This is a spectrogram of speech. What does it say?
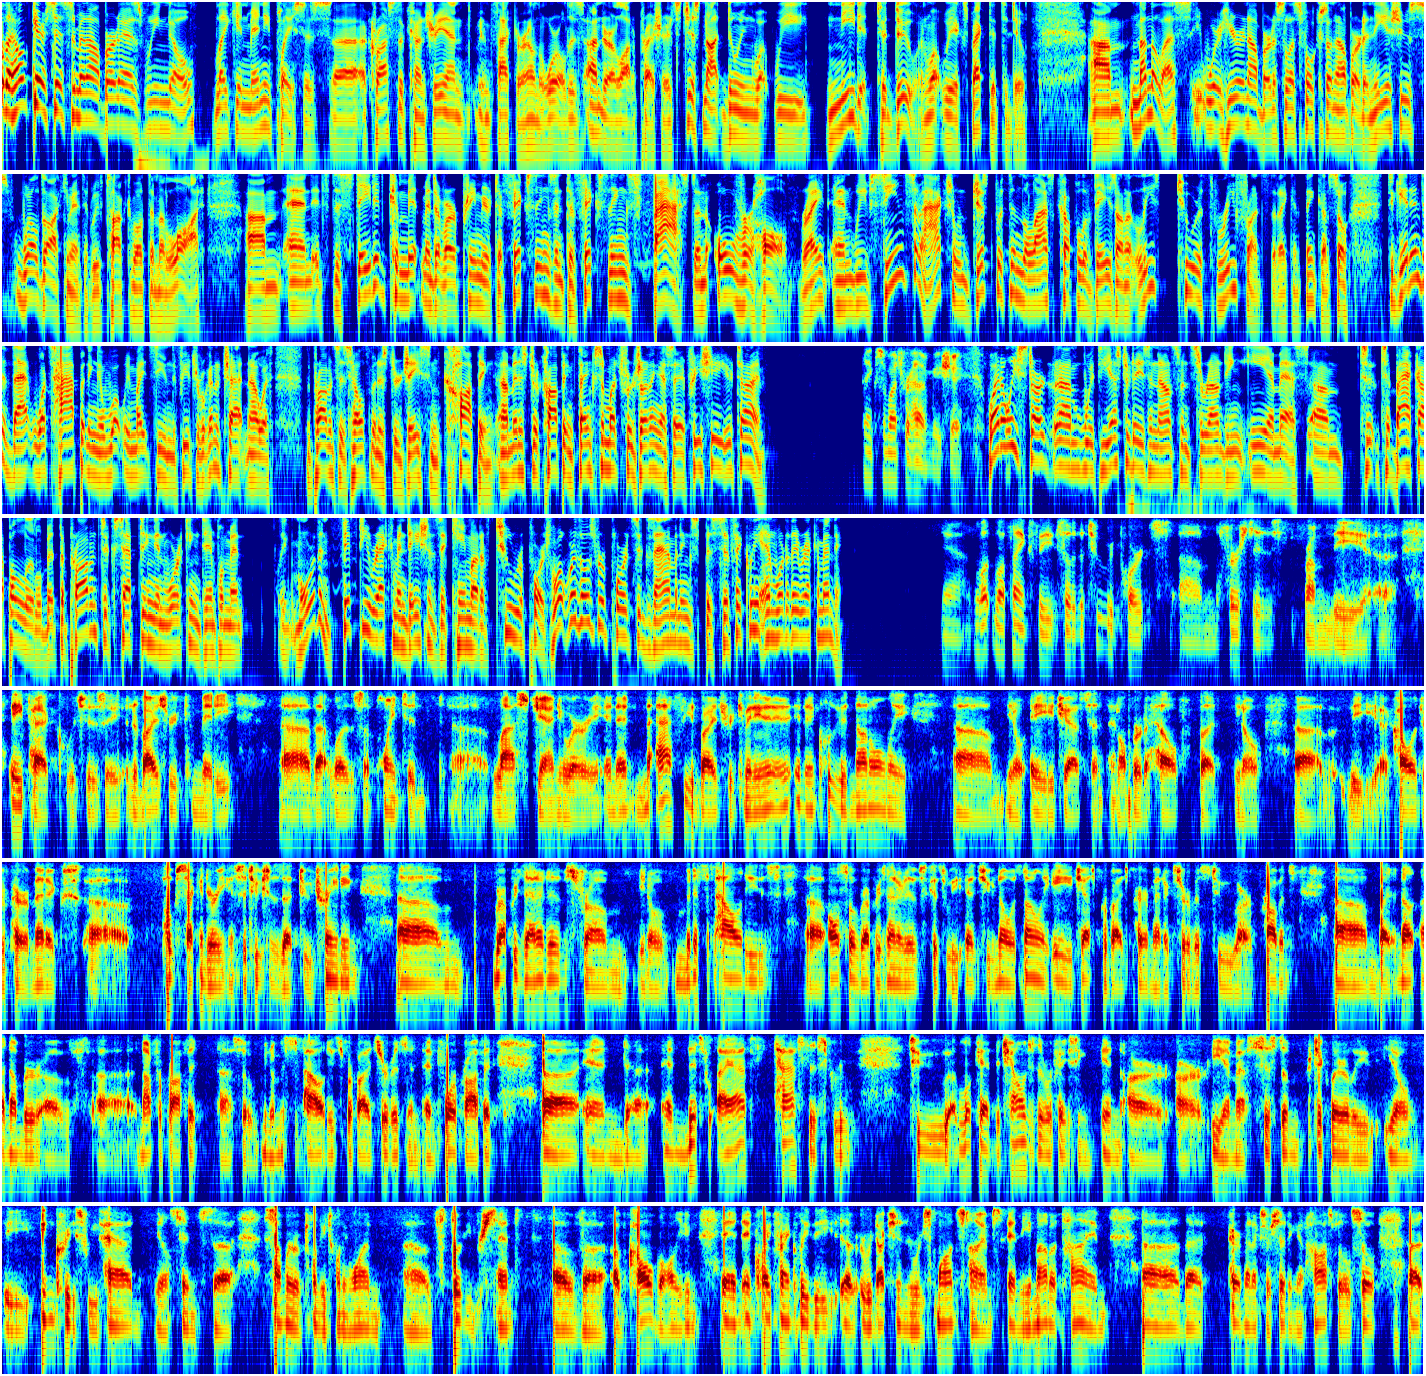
Well, the healthcare system in Alberta, as we know, like in many places uh, across the country and, in fact, around the world, is under a lot of pressure. It's just not doing what we need it to do and what we expect it to do. Um, nonetheless, we're here in Alberta, so let's focus on Alberta. And the issues well documented. We've talked about them a lot. Um, and it's the stated commitment of our premier to fix things and to fix things fast, an overhaul, right? And we've seen some action just within the last couple of days on at least two or three fronts that I can think of. So, to get into that, what's happening and what we might see in the future. We're going to chat now with the province's health minister, Jason Copping. Uh, minister Copping, thanks so much for joining us. I appreciate your time. Thanks so much for having me, Shay. Why don't we start um, with yesterday's announcement surrounding EMS? Um, to, to back up a little bit, the province accepting and working to implement like more than 50 recommendations that came out of two reports. What were those reports examining specifically, and what are they recommending? Yeah, well, well thanks. The, so the two reports, um, the first is from the uh, APEC, which is a, an advisory committee uh, that was appointed uh, last January, and, and asked the advisory committee, and it, it included not only um, you know AHS and, and, Alberta Health, but you know uh, the uh, College of Paramedics, uh, post-secondary institutions that do training, um, representatives from you know municipalities, uh, also representatives because we, as you know, it's not only AHS provides paramedic service to our province, um, but a, number of uh, not-for-profit, uh, so you know municipalities provide service and, and for-profit, uh, and uh, and this I asked tasked this group to look at the challenges that we're facing in our, our EMS system, particularly you know the increase we've had you know since uh, summer of 2021, uh, 30 percent of uh, of call volume, and and quite frankly, the uh, reduction in response times and the amount of time uh, that paramedics are sitting in hospitals. So uh,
